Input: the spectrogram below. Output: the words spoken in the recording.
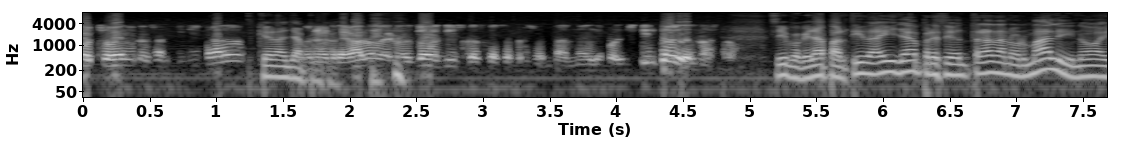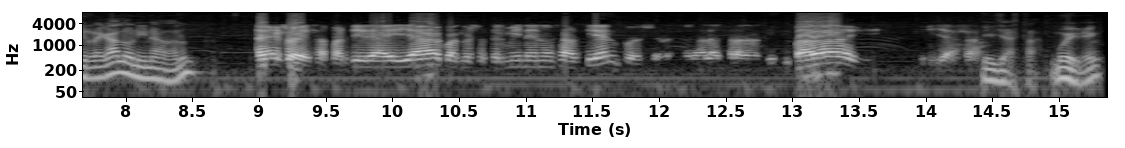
8 euros anticipados, Quedan ya con el regalo de los dos discos que se presentan, el de Por Instinto y el nuestro. Sí, porque ya a partir de ahí ya precio de entrada normal y no hay regalo ni nada, ¿no? Eso es, a partir de ahí ya, cuando se terminen esas 100, pues se venderá la entrada anticipada y, y ya está. Y ya está, muy bien.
